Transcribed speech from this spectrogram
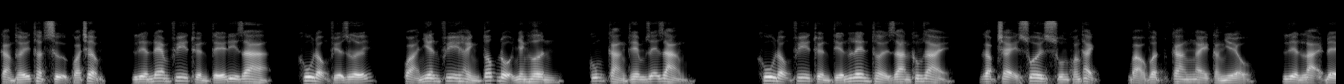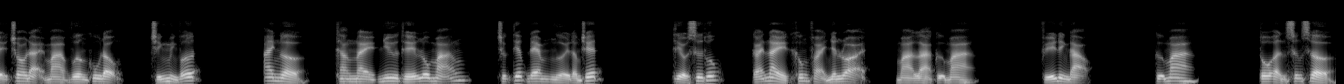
cảm thấy thật sự quá chậm, liền đem phi thuyền tế đi ra, khu động phía dưới, quả nhiên phi hành tốc độ nhanh hơn, cũng càng thêm dễ dàng. Khu động phi thuyền tiến lên thời gian không dài, gặp chạy xuôi xuống khoáng thạch, bảo vật càng ngày càng nhiều, liền lại để cho đại ma vương khu động, chính mình vớt. Ai ngờ, thằng này như thế lô mãng, trực tiếp đem người đâm chết. Tiểu sư thúc, cái này không phải nhân loại, mà là cự ma. Phí đình đạo. Cự ma. Tô ẩn sững sở.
